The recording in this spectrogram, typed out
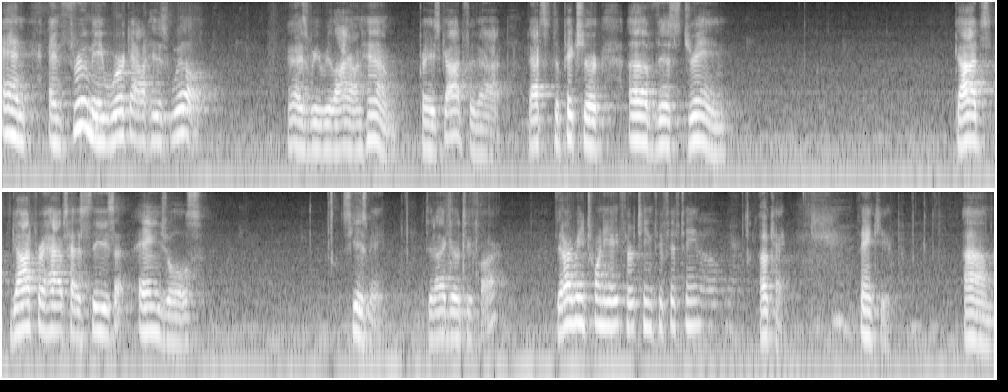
and, and through me work out His will as we rely on Him. Praise God for that. That's the picture of this dream. God's, God perhaps has these angels. Excuse me. Did I go too far? Did I read 28, 13 through 15? Okay. Thank you. Um,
